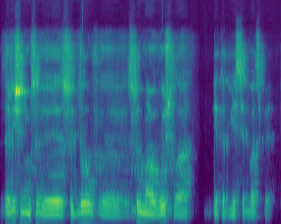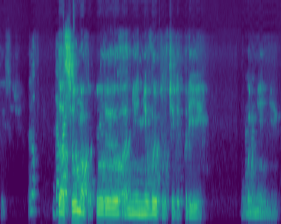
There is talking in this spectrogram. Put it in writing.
За решением с- э, судов э, сумма вышла где-то 225 тысяч. Та Давай, сумма, которую они не выплатили при увольнении.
